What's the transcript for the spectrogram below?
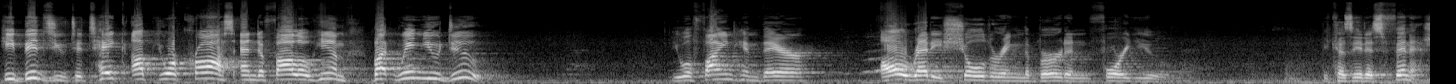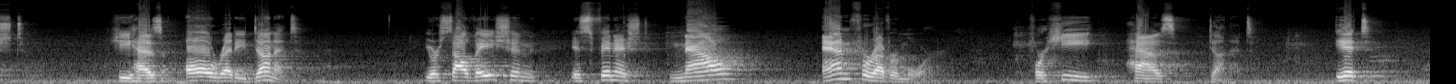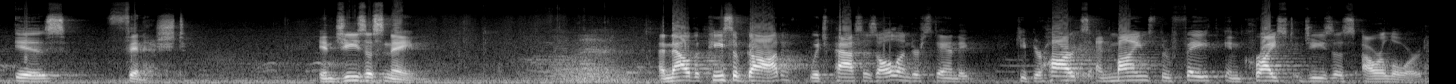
He bids you to take up your cross and to follow him, but when you do, you will find him there already shouldering the burden for you because it is finished. He has already done it. Your salvation is finished now and forevermore, for He has done it. It is finished. In Jesus' name. And now the peace of God, which passes all understanding, keep your hearts and minds through faith in Christ Jesus our Lord.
